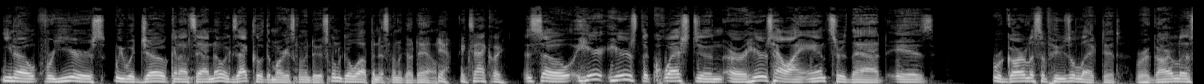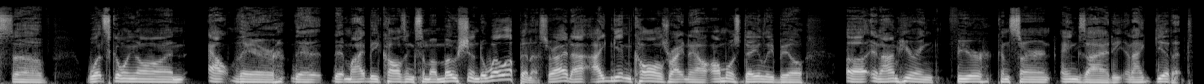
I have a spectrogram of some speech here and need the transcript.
you know, for years we would joke, and I'd say I know exactly what the market's going to do. It's going to go up and it's going to go down. Yeah, exactly. So here here's the question, or here's how I answer that: is regardless of who's elected, regardless of what's going on out there that that might be causing some emotion to well up in us, right? I, I'm getting calls right now almost daily, Bill, uh, and I'm hearing fear, concern, anxiety, and I get it.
